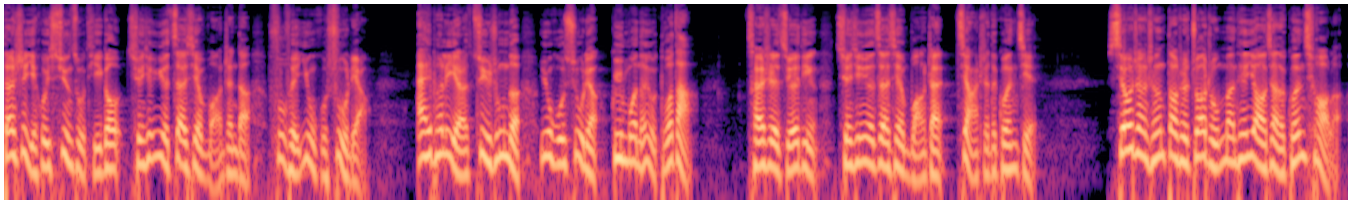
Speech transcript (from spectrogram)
但是也会迅速提高全球音乐在线网站的付费用户数量。Apple 耳最终的用户数量规模能有多大，才是决定全球音乐在线网站价值的关键。肖正成倒是抓住漫天要价的关窍了。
